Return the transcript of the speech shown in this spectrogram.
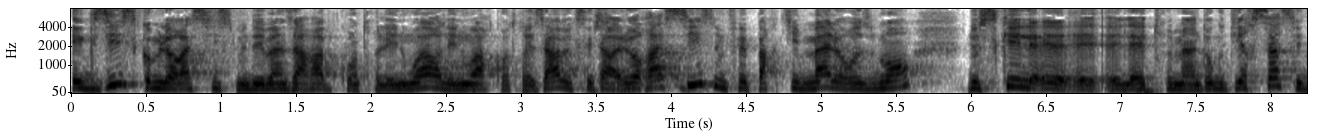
existe, comme le racisme des bains arabes contre les noirs, les noirs contre les arabes, etc. Le racisme fait partie malheureusement de ce qu'est l'être humain. Donc dire ça, c'est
